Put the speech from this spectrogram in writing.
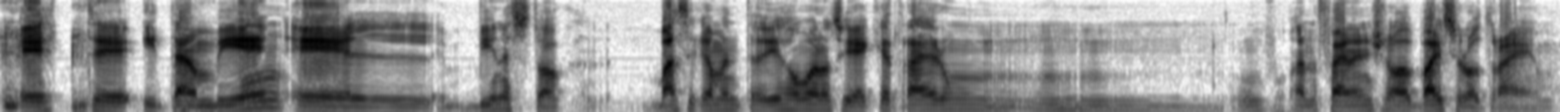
Este, y también el Beanstalk básicamente dijo, bueno, si hay que traer un, un, un financial advisor, lo traemos.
